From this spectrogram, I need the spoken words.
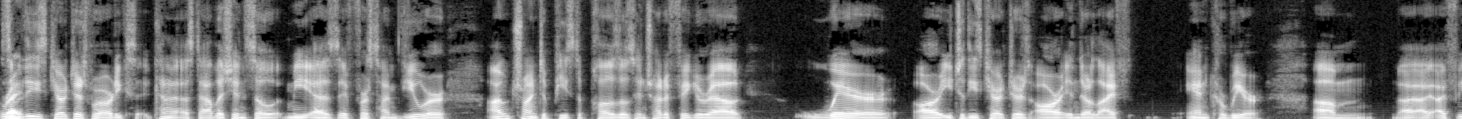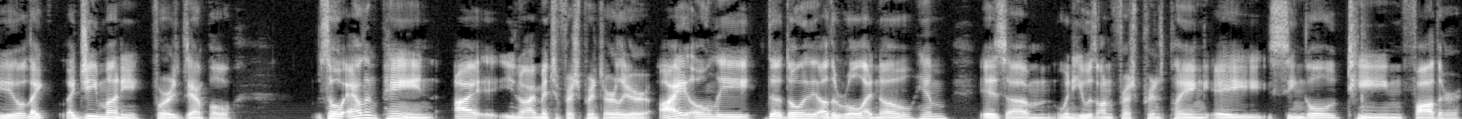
Some Right. of these characters were already kind of established, and so me as a first time viewer, I'm trying to piece the puzzles and try to figure out where are each of these characters are in their life and career. Um, I, I- feel like like G Money, for example. So Allen Payne, I you know I mentioned Fresh Prince earlier. I only the the only other role I know him is um when he was on Fresh Prince playing a single teen father,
